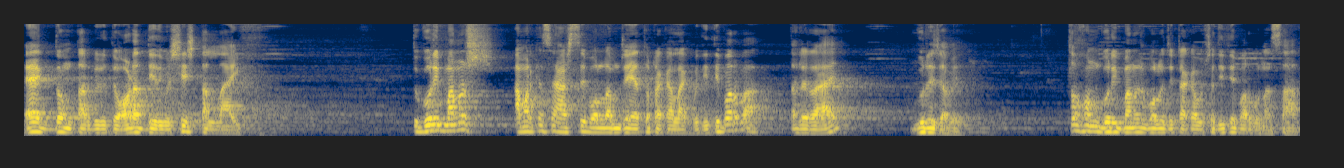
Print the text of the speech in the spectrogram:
একদম তার বিরুদ্ধে অর্ডার দিয়ে দেবে, শেষ তার লাইফ তো গরিব মানুষ আমার কাছে আসছে, বললাম যে এত টাকা লাগবে, দিতে পারবা? তাহলে রায়, ঘুরে যাবে। তখন গরিব মানুষ বলে যে, টাকা পয়সা দিতে পারব না স্যার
